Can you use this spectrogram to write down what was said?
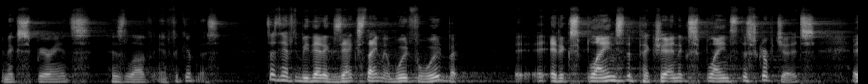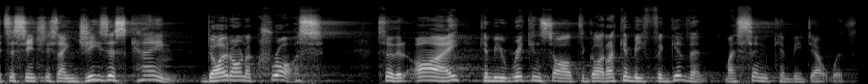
and experience his love and forgiveness. It doesn't have to be that exact statement word for word, but it, it explains the picture and explains the scripture. It's, it's essentially saying Jesus came, died on a cross so that I can be reconciled to God. I can be forgiven. My sin can be dealt with.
